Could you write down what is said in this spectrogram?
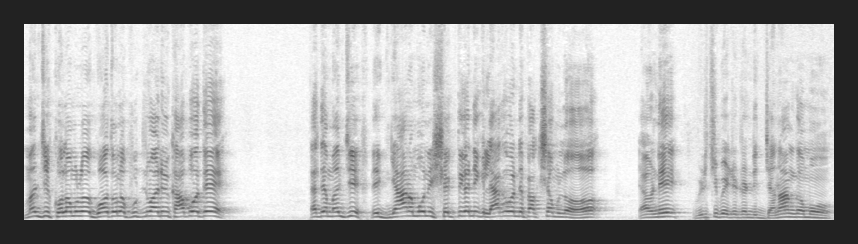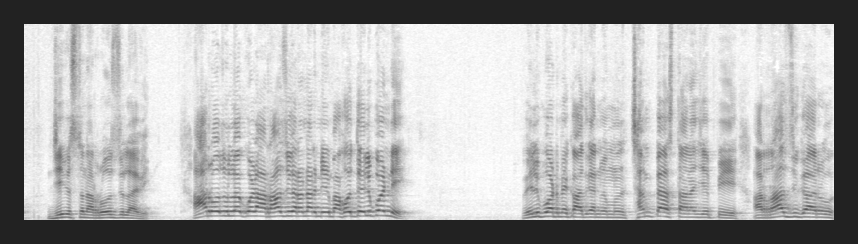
మంచి కులంలో గోతంలో పుట్టినవాడివి కాపోతే లేకపోతే మంచి నీ జ్ఞానము నీ శక్తిగా నీకు లేకపోయిన పక్షంలో ఏమండి? విడిచిపెట్టేటువంటి జనాంగము జీవిస్తున్న రోజులు అవి. ఆ రోజుల్లో కూడా రాజుగారు అన్నారు మీరు మాకు వద్దు వెళ్ళిపోండి. వెళ్ళిపోవడమే కాదు కానీ మిమ్మల్ని చంపేస్తానని చెప్పి ఆ రాజుగారు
